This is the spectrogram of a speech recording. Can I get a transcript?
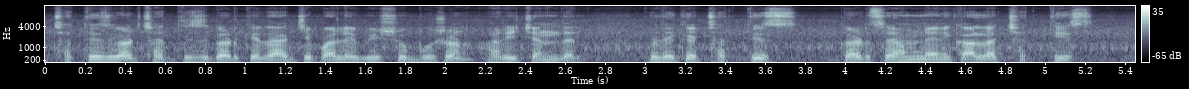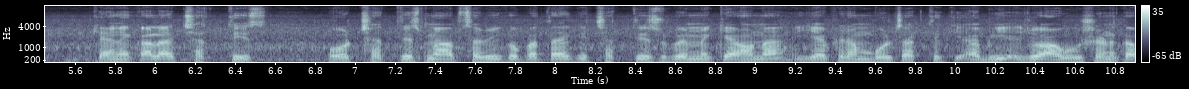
छत्तीसगढ़ छत्तीसगढ़ के राज्यपाल है विश्वभूषण हरिचंदन। तो देखिए, छत्तीसगढ़ से हमने निकाला छत्तीस। क्या निकाला? छत्तीस। और छत्तीस में आप सभी को पता है कि छत्तीस रुपये में क्या होना या फिर हम बोल सकते हैं कि अभी जो आभूषण का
